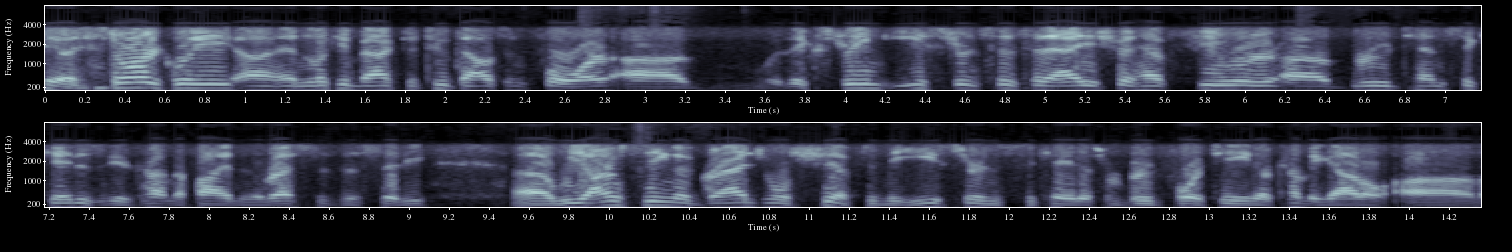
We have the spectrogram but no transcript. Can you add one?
you know, historically, uh, and looking back to 2004, uh, extreme eastern Cincinnati should have fewer uh, brood 10 cicadas than you're trying to find in the rest of the city. Uh, we are seeing a gradual shift in the eastern cicadas from brood 14 are coming out uh,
